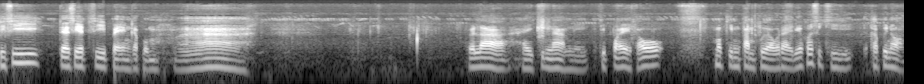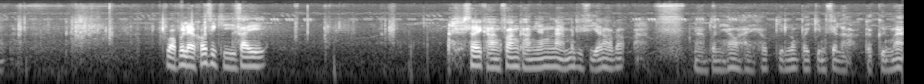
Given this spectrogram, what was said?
ที่สี่แต่เสียสี่แปลงครับผมอ่าเวลาให้กินน้ำนี่สิปล่อยเขามากินพัมเพื่อว่าได้เดี๋ยวเขาสิขี่ครับพี่น้องบอกไปแล้วเขาสิขี่ใส่ใส่ขางฟังขางยังน้ำมันสิเสียนะครับแล้ว น้ำตัวนี้เฮาให้เขากินลงไปกินเสร็จแล้วก็ขึ้นมา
